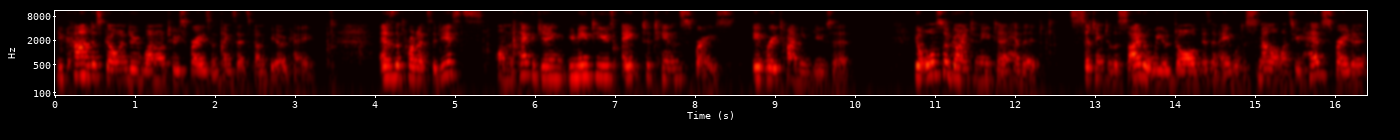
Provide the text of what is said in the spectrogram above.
You can't just go and do one or two sprays and think that's going to be okay. As the product suggests on the packaging, you need to use 8 to 10 sprays every time you use it. You're also going to need to have it sitting to the side or where your dog isn't able to smell it once you have sprayed it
